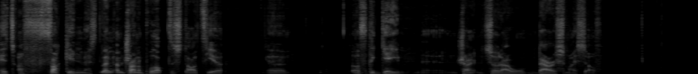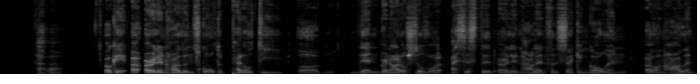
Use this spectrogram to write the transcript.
It's a fucking mess. Me, I'm trying to pull up the stats here uh, of the game, uh, trying so that I won't embarrass myself. Okay, uh, Erling Haaland scored a penalty um, then Bernardo Silva assisted Erling Haaland for the second goal, and Erling Haaland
